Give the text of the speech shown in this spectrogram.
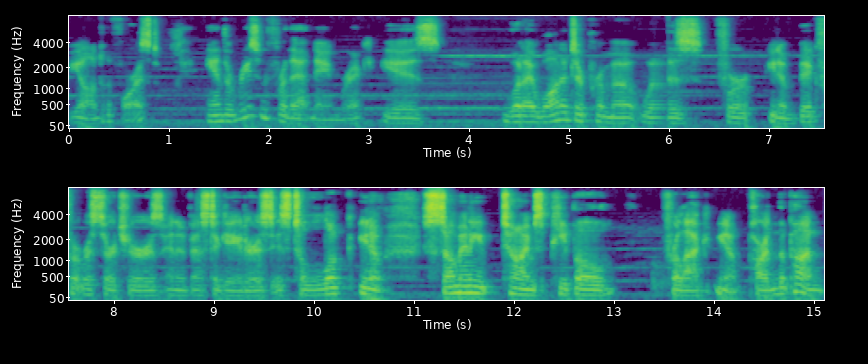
Beyond the Forest, and the reason for that name, Rick, is what I wanted to promote was for you know Bigfoot researchers and investigators is to look you know so many times people for lack you know pardon the pun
